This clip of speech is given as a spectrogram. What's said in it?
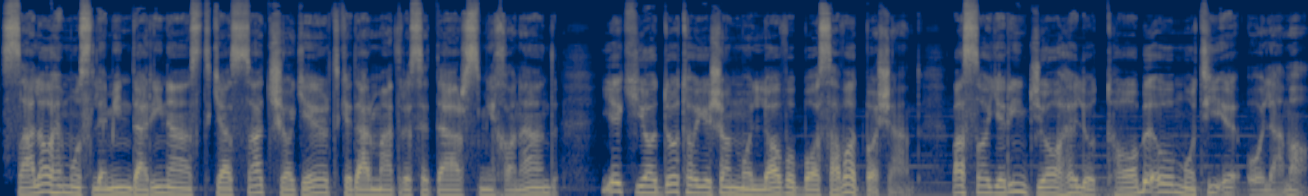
صلاح مسلمین در این است که از صد شاگرد که در مدرسه درس می‌خوانند یک یا دو تایشان ملا و باسواد باشند و سایرین جاهل و تابع و مطیع علما.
